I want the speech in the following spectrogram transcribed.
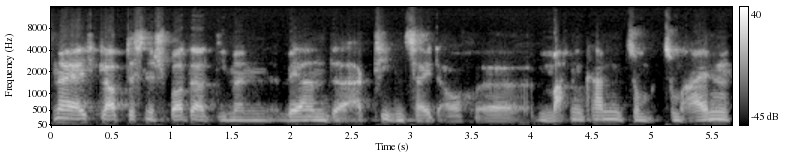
Naja, ich glaube, das ist eine Sportart, die man während der aktiven Zeit auch äh, machen kann. Zum, zum einen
